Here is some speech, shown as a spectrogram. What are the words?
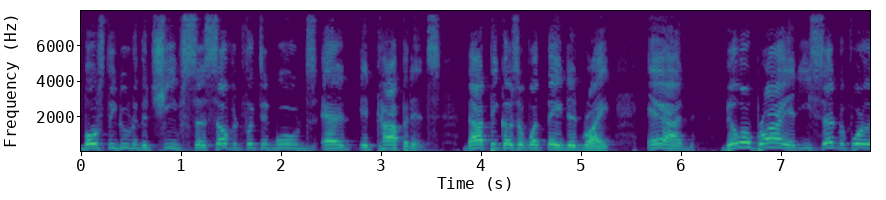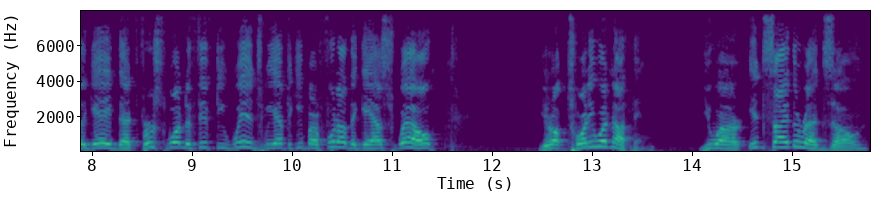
mostly due to the Chiefs' uh, self inflicted wounds and incompetence, not because of what they did right. And Bill O'Brien, he said before the game that first 1 to 50 wins, we have to keep our foot on the gas. Well, you're up 21 0. You are inside the red zone.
